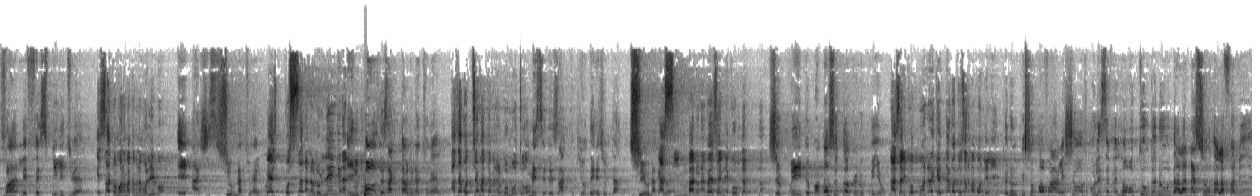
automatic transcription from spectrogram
voient les faits spirituels et agissent surnaturellement. Ils posent des actes dans le naturel, mais c'est des actes qui ont des résultats surnaturels. Je prie que pendant ce temps que nous prions, que nous ne puissions pas voir les choses ou les événements autour de nous, dans la nation dans la famille,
